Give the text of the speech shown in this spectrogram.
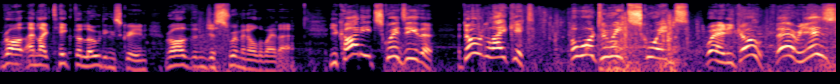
raw and like take the loading screen rather than just swimming all the way there. You can't eat squids either. I don't like it. I want to eat squids. Where'd he go? There he is.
